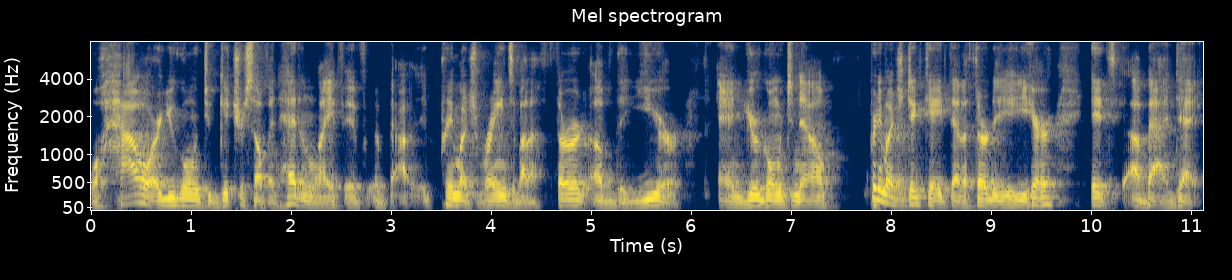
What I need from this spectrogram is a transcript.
well, how are you going to get yourself ahead in life if it pretty much rains about a third of the year and you're going to now pretty much dictate that a third of the year, it's a bad day.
